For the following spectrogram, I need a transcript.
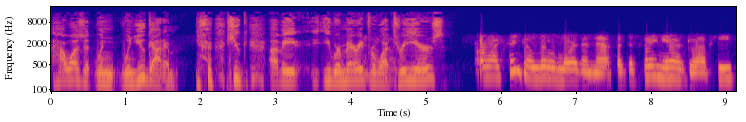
how was it when when you got him? you, I mean, you were married for what three years? Oh, I think a little more than that. But the thing is, love, he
